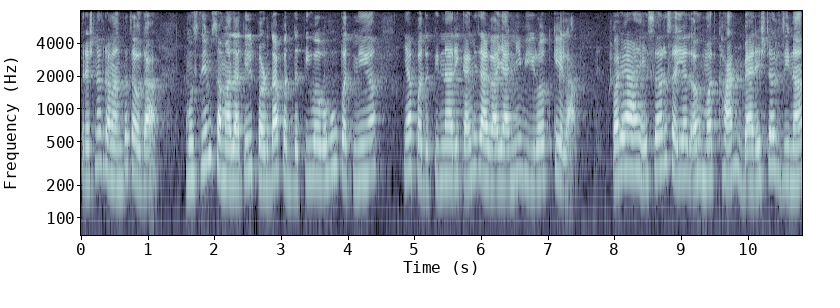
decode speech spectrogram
प्रश्न क्रमांक चौदा मुस्लिम समाजातील पडदा पद्धती व बहुपत्नीय या पद्धतींना रिकामी जागा यांनी विरोध केला. पर्याय आहे. Sir Syed Ahmad Khan barrister Jinnah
